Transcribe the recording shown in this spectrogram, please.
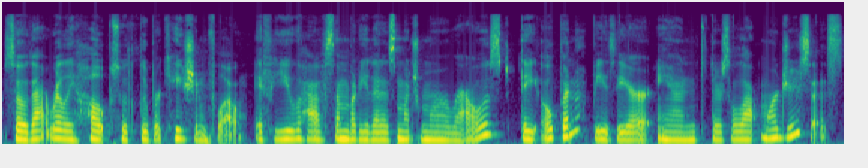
So that really helps with lubrication flow. If you have somebody that is much more aroused, they open up easier and there's a lot more juices.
